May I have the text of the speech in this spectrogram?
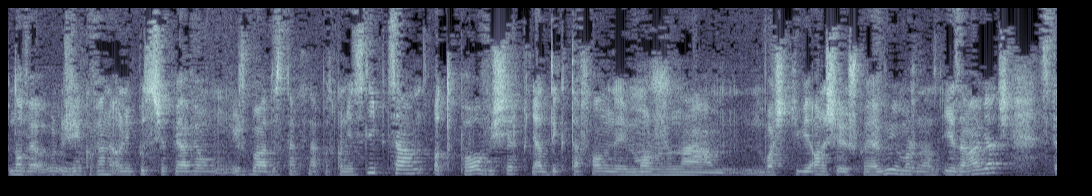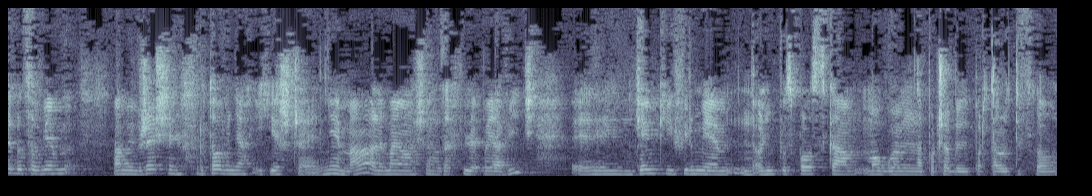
nowe udźwiękowione Olympusy się pojawią, już była dostępna pod koniec lipca. Od połowy sierpnia dyktafony można, właściwie one się już pojawiły, można je zamawiać. Z tego co wiem, mamy wrzesień, w hurtowniach ich jeszcze nie ma, ale mają się za chwilę pojawić. Y, dzięki firmie Olympus Polska mogłem na potrzeby portalu Tyflo,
